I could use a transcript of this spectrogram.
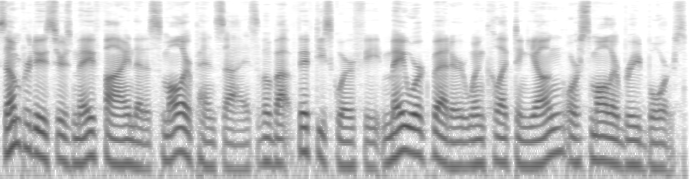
Some producers may find that a smaller pen size of about 50 square feet may work better when collecting young or smaller breed boars.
